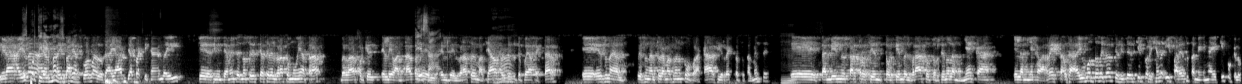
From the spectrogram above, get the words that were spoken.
mira, hay, Es una- por tirar hay- mal, hay varias formas, o sea, ya, ya practicando ahí, que definitivamente no tienes que hacer el brazo muy atrás, ¿verdad? Porque el levantar el, el del brazo demasiado, Ajá. pues eso te puede afectar. Eh, es, una, es una altura más o menos como por acá, así recta totalmente. Eh, también no estar torciendo, torciendo el brazo, torciendo la muñeca, en la muñeca va recta. O sea, hay un montón de cosas que sí tienes que ir corrigiendo y para eso también hay equipo que lo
